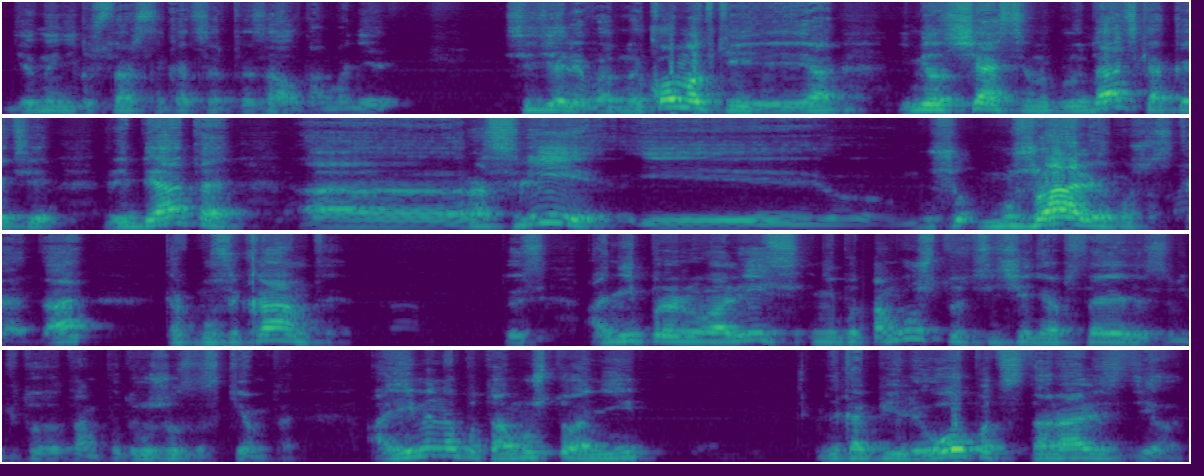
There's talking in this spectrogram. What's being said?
где ныне государственный концертный зал, там они сидели в одной комнатке, и я имел счастье наблюдать, как эти ребята э, росли и муж, мужали, можно сказать, да, как музыканты. То есть они прорывались не потому, что в течение обстоятельств кто-то там подружился с кем-то, а именно потому, что они накопили опыт, старались сделать.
